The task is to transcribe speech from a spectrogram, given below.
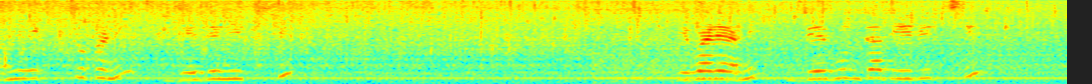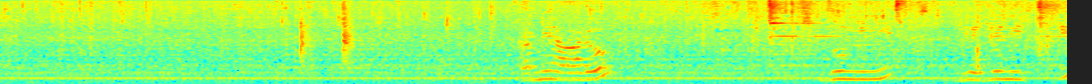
আমি একটুখানি ভেজে নিচ্ছি। এবারে আমি বেগুনটা দিয়ে দিচ্ছি। আমি আরও দু মিনিট ভেজে নিচ্ছি।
